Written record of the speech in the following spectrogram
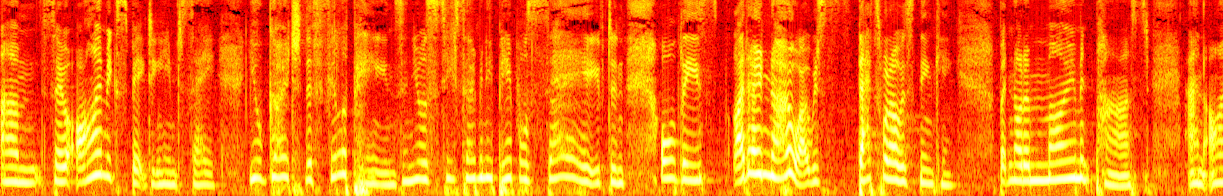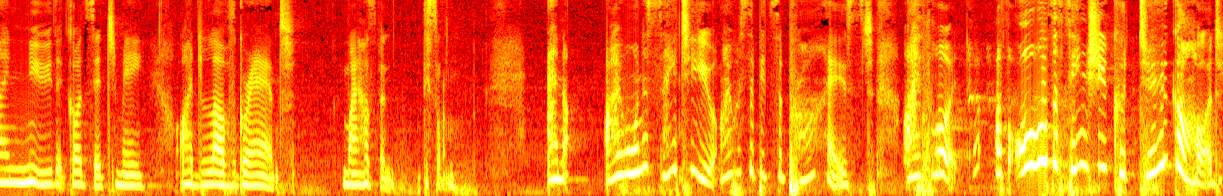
Um, so I'm expecting him to say, You'll go to the Philippines and you'll see so many people saved and all these. I don't know. I was, that's what I was thinking. But not a moment passed, and I knew that God said to me, I'd love Grant, my husband, this one. And I want to say to you, I was a bit surprised. I thought, of all the things you could do, God,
